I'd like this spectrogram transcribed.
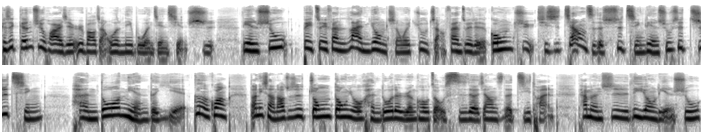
可是根据《华尔街日报》掌握的内部文件显示，脸书被罪犯滥用成为助长犯罪的工具。其实这样子的事情，脸书是知情。很多年的耶，更何况当你想到就是中东有很多的人口走私的这样子的集团，他们是利用脸书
